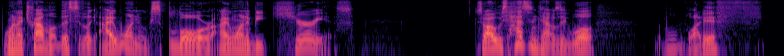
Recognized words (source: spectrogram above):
But when I travel, this is like, I want to explore, I want to be curious. So I was hesitant. I was like, well, well what if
